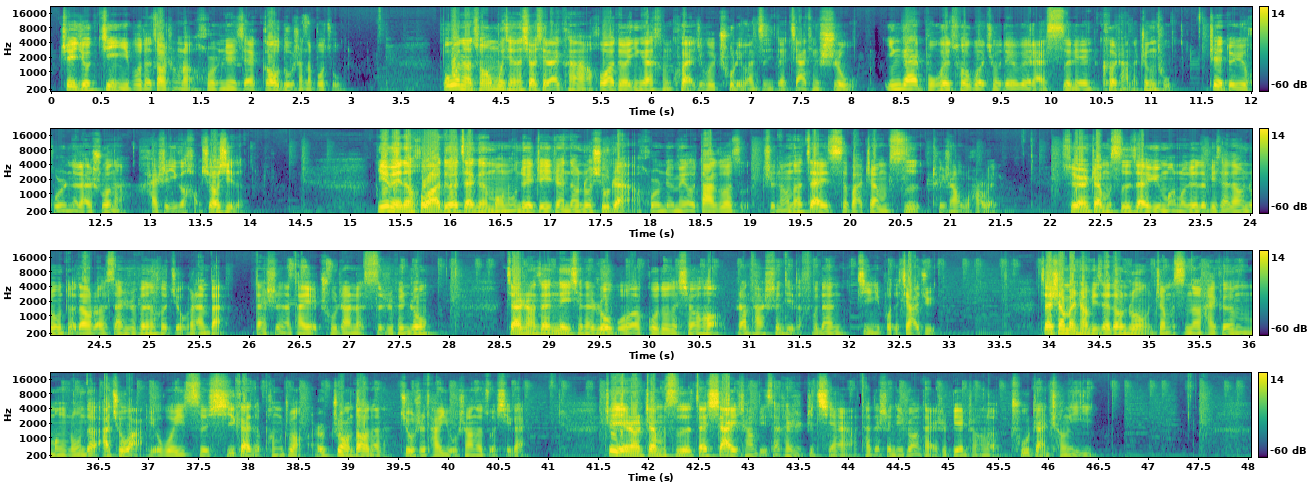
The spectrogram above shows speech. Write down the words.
这就进一步的造成了湖人队在高度上的不足。不过呢，从目前的消息来看啊，霍华德应该很快就会处理完自己的家庭事务，应该不会错过球队未来四连客场的征途。这对于湖人队来说呢，还是一个好消息的。因为呢，霍华德在跟猛龙队这一战当中休战啊，湖人队没有大个子，只能呢再一次把詹姆斯推上五号位。虽然詹姆斯在与猛龙队的比赛当中得到了三十分和九个篮板，但是呢，他也出战了四十分钟，加上在内线的肉搏过多的消耗，让他身体的负担进一步的加剧。在上半场比赛当中，詹姆斯呢还跟猛龙的阿丘瓦有过一次膝盖的碰撞，而撞到的呢就是他有伤的左膝盖，这也让詹姆斯在下一场比赛开始之前啊，他的身体状态是变成了出战成疑。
